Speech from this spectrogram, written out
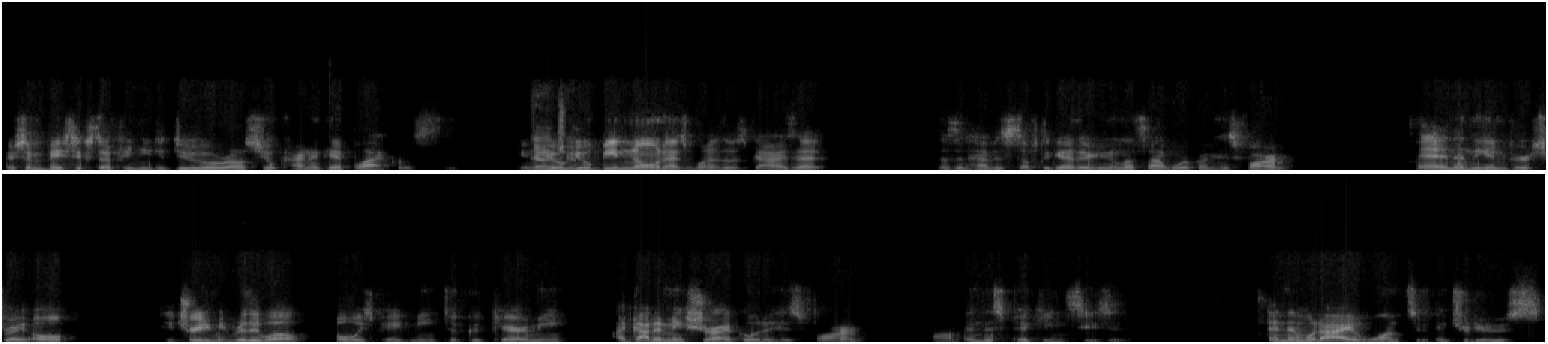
There's some basic stuff you need to do, or else you'll kind of get blacklisted. You know, Gotcha. you'll, you'll be known as one of those guys that doesn't have his stuff together. You know, let's not work on his farm. And then the inverse, right? Oh, he treated me really well, always paid me, took good care of me. I got to make sure I go to his farm um, in this picking season. And then what I want to introduce,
